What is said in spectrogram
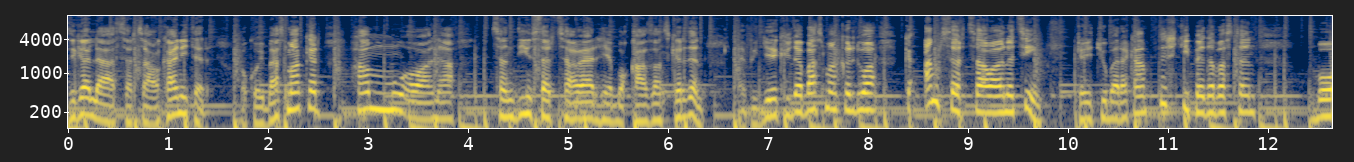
جگە لە سەرچاوەکانی تر وەکۆی باسمان کرد هەموو ئەوانە چەندین سەرچاویان هەیە بۆ قازانجکردن لە یددیوەکیشدا باسمان کردووە کە ئەم سەرچاوانە چین کە یوتیوبەرەکان پشتی پێدەبەستن بۆ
